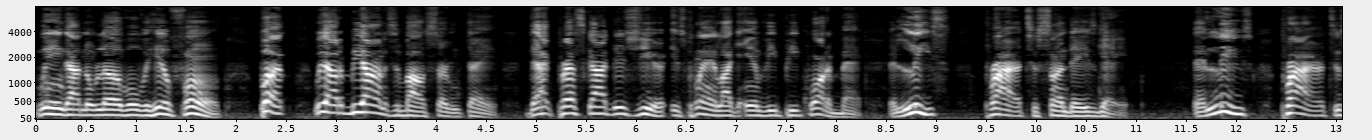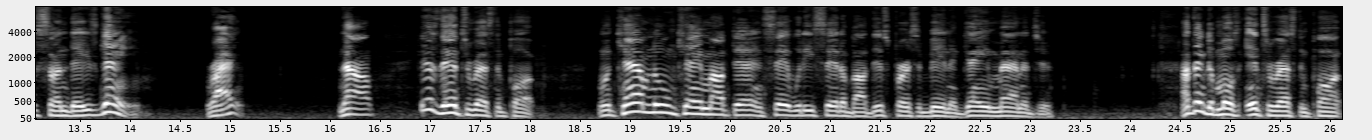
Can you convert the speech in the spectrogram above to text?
we ain't got no love over here for him. But we got to be honest about certain things. Dak Prescott this year is playing like an MVP quarterback, at least prior to Sunday's game. At least prior to Sunday's game, right? Now, here's the interesting part. When Cam Newton came out there and said what he said about this person being a game manager, I think the most interesting part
